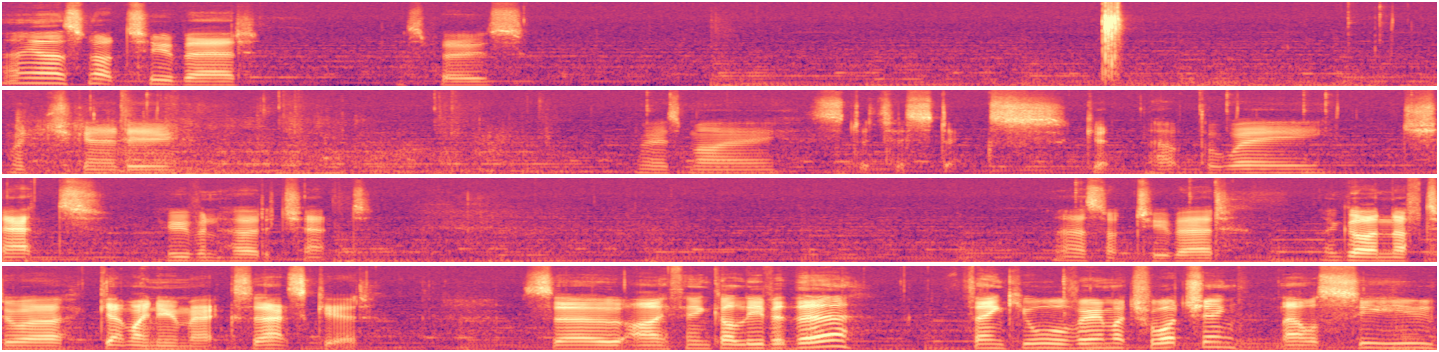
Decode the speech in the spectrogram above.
Oh yeah, that's not too bad, I suppose. What you gonna do? Where's my statistics? Get out the way. Chat. Who even heard a chat? That's not too bad. I got enough to uh, get my new mech, so that's good. So I think I'll leave it there. Thank you all very much for watching, and I will see you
